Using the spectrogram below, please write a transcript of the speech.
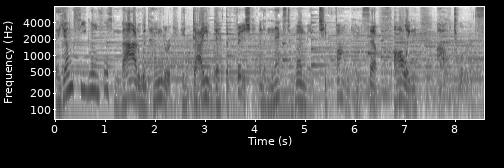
The young seagull was mad with hunger. He dived at the fish, and the next moment he found himself falling outwards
